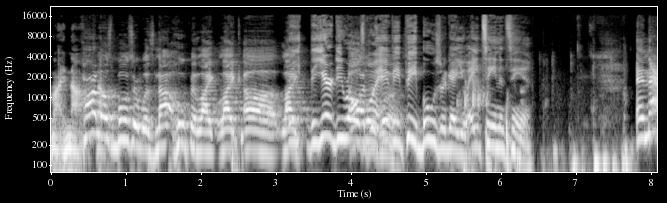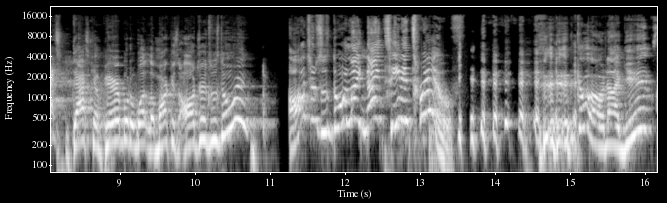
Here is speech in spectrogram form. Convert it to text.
like no. Carlos no. Boozer was not hooping like like uh like The, the year D Rose won Aldridge was. MVP, Boozer gave you 18 and 10. And that's that's comparable to what LaMarcus Aldridge was doing. Aldridge was doing like 19 and 12. Come on now, Gibbs.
